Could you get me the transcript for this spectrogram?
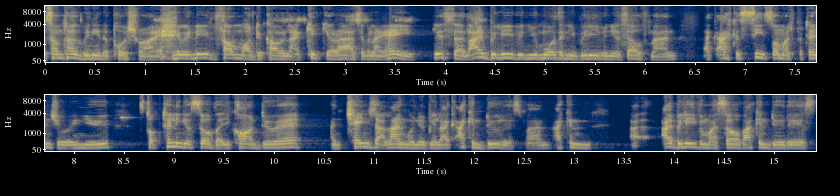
sometimes we need a push, right? we need someone to come and like kick your ass and be like, hey, listen, I believe in you more than you believe in yourself, man. Like I could see so much potential in you. Stop telling yourself that you can't do it and change that language and you'll be like, I can do this, man. I can, I, I believe in myself. I can do this.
